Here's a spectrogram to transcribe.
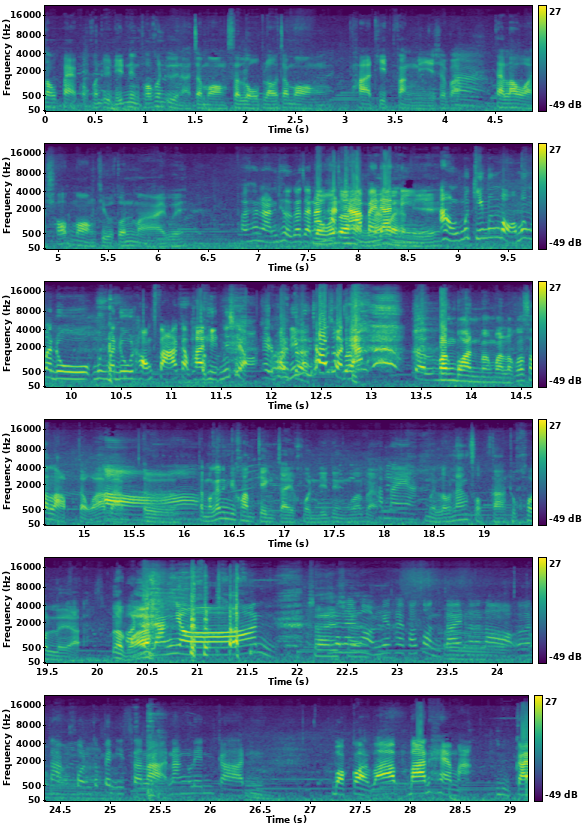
เราแปลกกว่าคนอื่นนิดนึง เพราะคนอื่นอะจะมองสโลปเราจะมองพระอาทิตย์ฝั่งนี้ใช่ปะแต่เราอะชอบมองทิวต้นไม้เว้ย เพราะฉะนั้นเธอก็จะนั่งเราก็หันจะหน้าไปด้านหันหน้าไปทางนี้นี้อ้าวเมื่อกี้มึงบอกว่ามึงมาดูมึงมาดูท้องฟ้ากับพระอาทิตย์ไม่ใช่เหรอเหตุผลที่มึงชอบส่วนเนี้ยแต่บางวันบางวันเราก็สลับแต่ว่าแบบอ๋อเออแต่มันก็จะมีความเกรงใจคนนิดนึงว่าแบบทำไมอะเหมือนเรานั่งสบตาทุกคนเลยอะแบบอ๋อว่าเธอนั่งย้อนใช่ไม่เป็นไรใช่หรอกไม่มีใครเขาสนใจเธอหรอกเออประมาณต่างคนก็เป็นอิสระนั่งเล่นกันอืมบอกก่อนว่าบ้านแฮมอะอยู่ไกล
